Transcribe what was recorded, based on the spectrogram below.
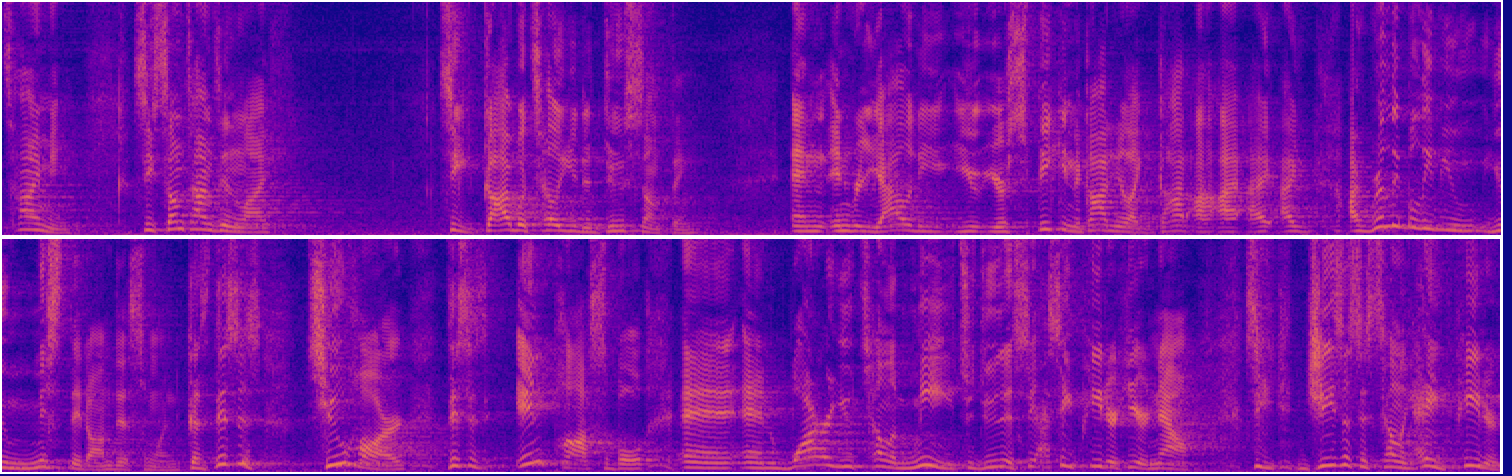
timing. See, sometimes in life, see, God will tell you to do something. And in reality, you, are speaking to God and you're like, God, I, I, I, I really believe you, you missed it on this one because this is too hard. This is impossible. And, and why are you telling me to do this? See, I see Peter here now. See, Jesus is telling, hey, Peter,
